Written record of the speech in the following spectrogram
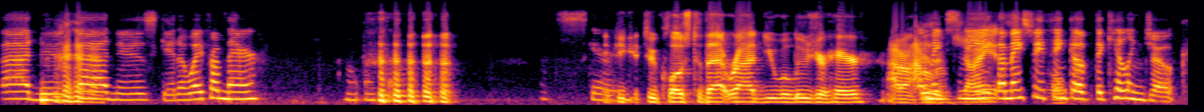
Bad news, bad news. Get away from there. I don't like that. That's scary. if you get too close to that ride, you will lose your hair. I don't. I that don't makes me giant that makes me think of the killing joke,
